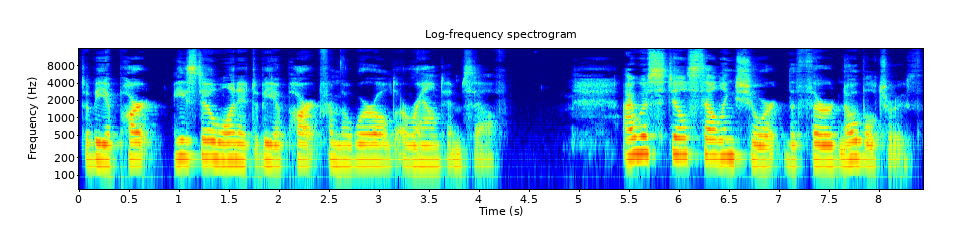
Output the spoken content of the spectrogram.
to be apart. He still wanted to be apart from the world around himself. I was still selling short the third noble truth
